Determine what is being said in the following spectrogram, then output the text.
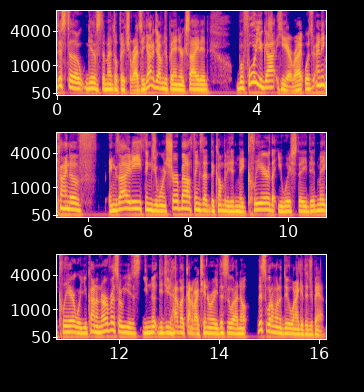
just to give us the mental picture, right? So you got a job in Japan, you're excited. Before you got here, right? Was there any kind of anxiety, things you weren't sure about, things that the company didn't make clear that you wish they did make clear? Were you kind of nervous, or you just you know did you have a kind of itinerary? This is what I know. This is what I'm going to do when I get to Japan.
